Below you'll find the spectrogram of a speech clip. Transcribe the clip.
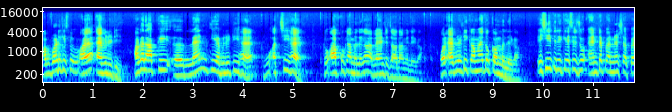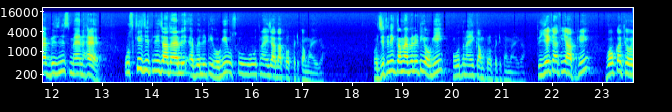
अब वर्ड किस पे आया? एबिलिटी अगर आपकी लैंड की एबिलिटी है, वो अच्छी है तो आपको क्या मिलेगा? रेंट ज़्यादा मिलेगा। और एबिलिटी कम है तो कम मिलेगा। इसी तरीके से जो एंटरप्रेन्योरशिप है बिजनेसमैन है, उसकी जितनी ज़्यादा एबिलिटी होगी, उसको वो उतना ही ज़्यादा प्रॉफिट कमाएगा और जितनी कम एबिलिटी होगी, वो उतना ही कम प्रॉफिट कमाएगा तो ये क्या थी आपकी? वोकर थ्योरी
